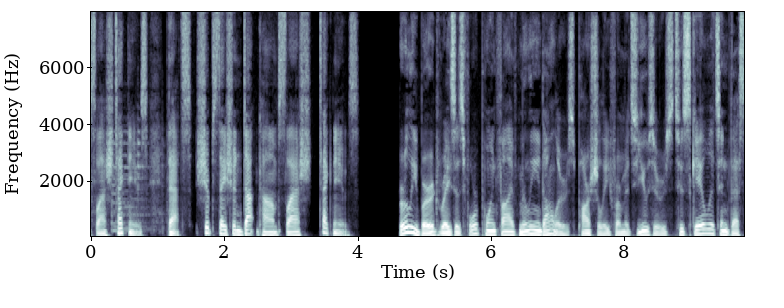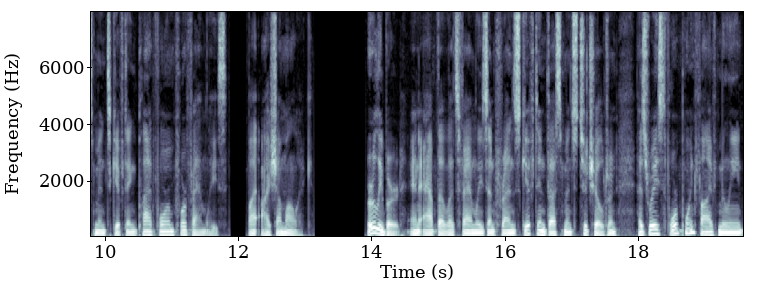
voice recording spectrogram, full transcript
slash technews. That's shipstation.com slash technews. Earlybird raises $4.5 million partially from its users to scale its investment gifting platform for families by Aisha Malik. Earlybird, an app that lets families and friends gift investments to children, has raised $4.5 million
